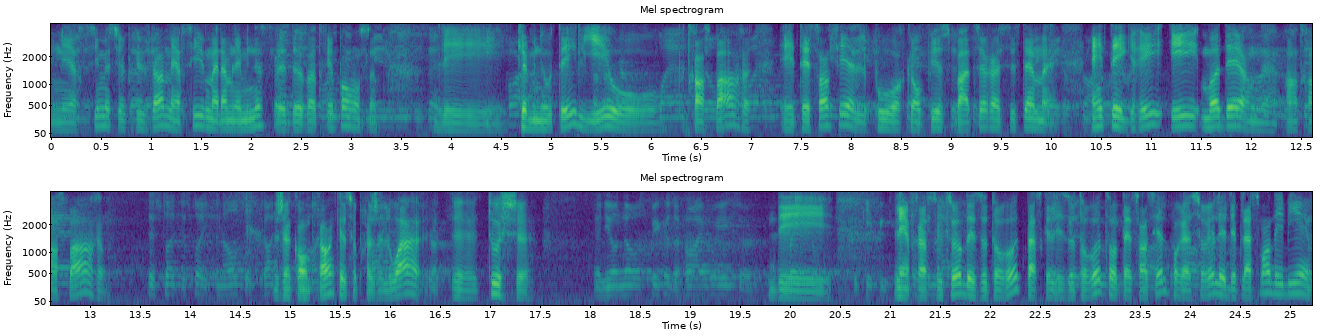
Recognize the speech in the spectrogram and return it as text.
Merci, Monsieur le Président. Merci, Madame la ministre, de votre réponse. Les communautés liées au transport est essentiel pour qu'on puisse bâtir un système intégré et moderne en transport. Je comprends que ce projet de loi euh, touche l'infrastructure des autoroutes parce que les autoroutes sont essentielles pour assurer le déplacement des biens.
